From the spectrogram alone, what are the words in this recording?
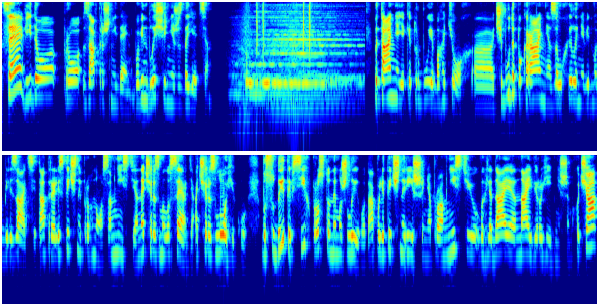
Це відео про завтрашній день, бо він ближчий, ніж здається. Питання, яке турбує багатьох: Е, чи буде покарання за ухилення від мобілізації? Та реалістичний прогноз, амністія не через милосердя, а через логіку. Бо судити всіх просто неможливо. Та політичне рішення про амністію виглядає найвірогіднішим. Хоча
